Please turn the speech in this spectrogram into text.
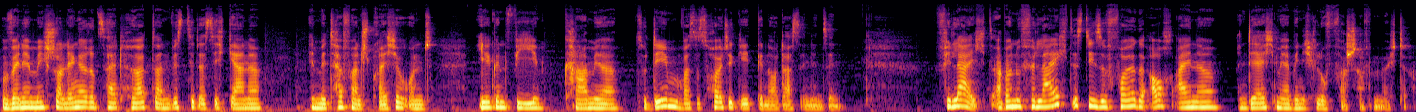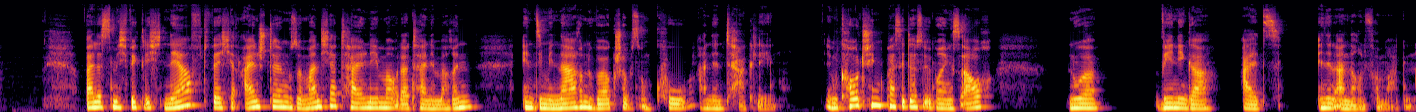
Und wenn ihr mich schon längere Zeit hört, dann wisst ihr, dass ich gerne in Metaphern spreche und irgendwie kam mir zu dem, was es heute geht, genau das in den Sinn. Vielleicht, aber nur vielleicht ist diese Folge auch eine, in der ich mir wenig Luft verschaffen möchte. Weil es mich wirklich nervt, welche Einstellung so mancher Teilnehmer oder Teilnehmerin in Seminaren, Workshops und Co. an den Tag legen. Im Coaching passiert das übrigens auch, nur weniger als in den anderen Formaten.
